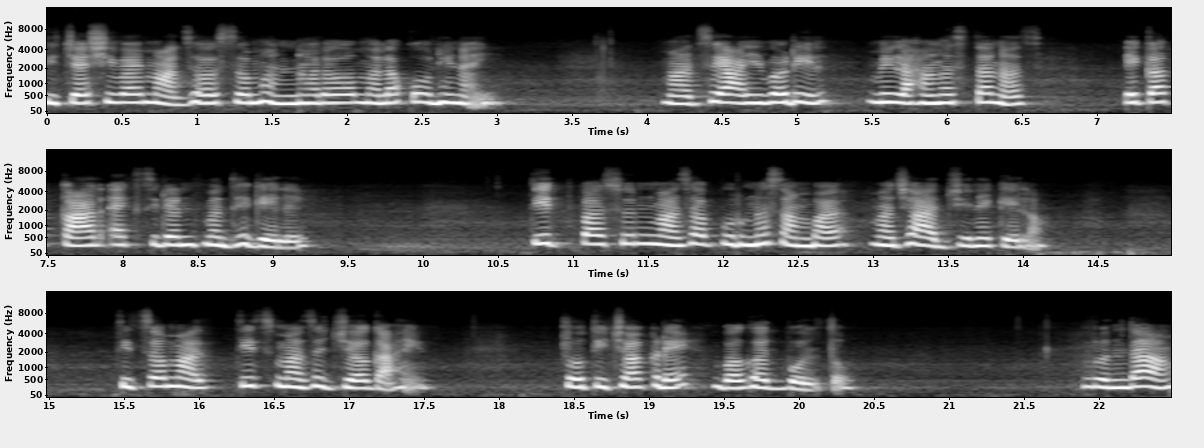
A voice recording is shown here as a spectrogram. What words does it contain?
तिच्याशिवाय माझं असं म्हणणारं मला कोणी नाही. माझे आई वडील मी लहान असतानाच एका कार ॲक्सिडेंटमध्ये गेले. तिथपासून माझा पूर्ण सांभाळ माझ्या आजीने केला. तिचं मा तीच माझं जग आहे. तो तिच्याकडे बघत बोलतो. वृंदा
